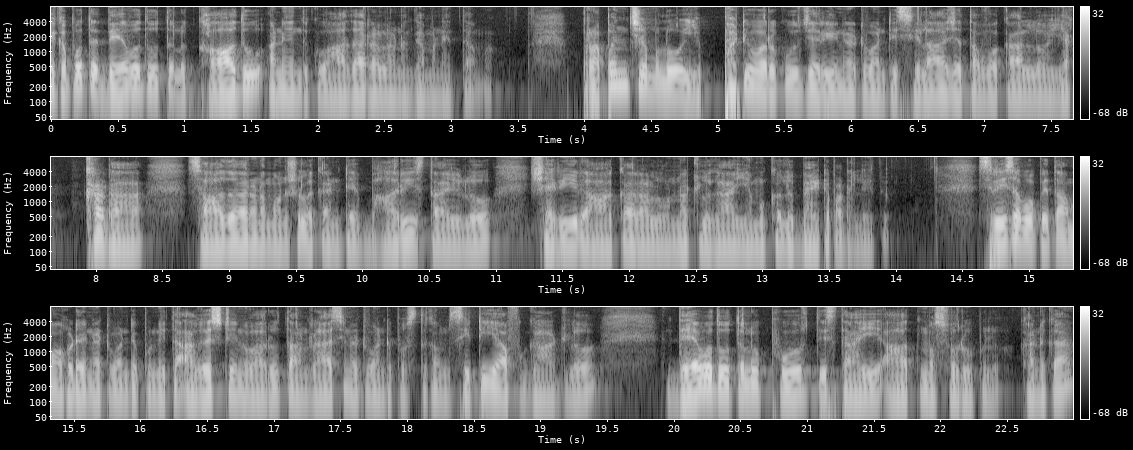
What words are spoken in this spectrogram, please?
ఇకపోతే దేవదూతలు కాదు అనేందుకు ఆధారాలను గమనిద్దాము ప్రపంచంలో ఇప్పటి వరకు జరిగినటువంటి శిలాజ తవ్వకాల్లో ఎక్కడ సాధారణ మనుషుల కంటే భారీ స్థాయిలో శరీర ఆకారాలు ఉన్నట్లుగా ఎముకలు బయటపడలేదు. శ్రీసభ పితామహుడైనటువంటి పునీత అగస్టిన్ వారు తాను రాసినటువంటి పుస్తకం సిటీ ఆఫ్ గాడ్లో దేవదూతలు పూర్తి స్థాయి ఆత్మస్వరూపులు. కనుక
